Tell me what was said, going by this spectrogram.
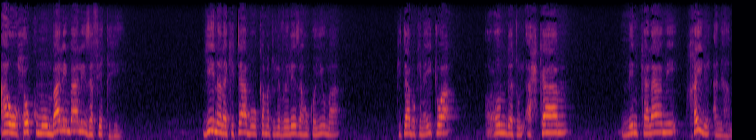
au hukmu mbalimbali za fiqhi. Jina la kitabu kama tulivyoeleza huko nyuma kitabu kinaitwa umdatu lahkam min kalami khairi lanam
